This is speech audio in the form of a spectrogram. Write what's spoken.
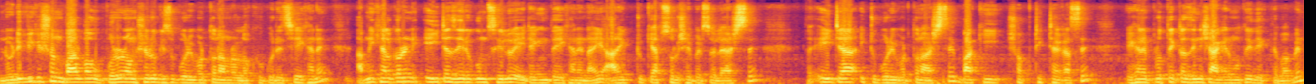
নোটিফিকেশন বার বা উপরের অংশেরও কিছু পরিবর্তন আমরা লক্ষ্য করেছি এখানে। আপনি খেয়াল করেন, এইটা যেরকম ছিল, এইটা কিন্তু এখানে নাই। আর একটু ক্যাপসুল শেপের চলে আসছে। তো এইটা একটু পরিবর্তন আসছে। বাকি সব ঠিকঠাক আছে। এখানে প্রত্যেকটা জিনিস আগের মতোই দেখতে পাবেন।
